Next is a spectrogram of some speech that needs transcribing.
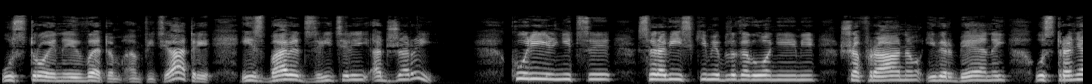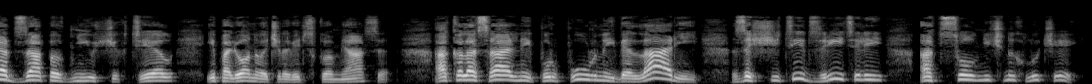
устроенные в этом амфитеатре, избавят зрителей от жары курильницы с аравийскими благовониями, шафраном и вербеной устранят запах гниющих тел и паленого человеческого мяса, а колоссальный пурпурный веларий защитит зрителей от солнечных лучей.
